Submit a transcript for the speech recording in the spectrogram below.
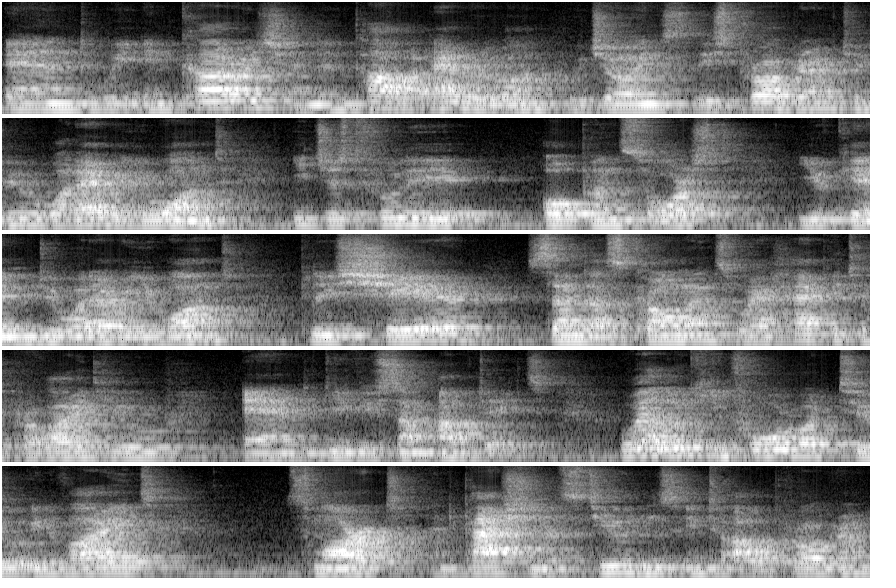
and we encourage and empower everyone who joins this program to do whatever you want. It's just fully open sourced. You can do whatever you want. Please share, send us comments. We're happy to provide you and give you some updates. We're looking forward to invite smart and passionate students into our program.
